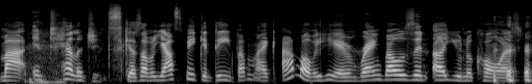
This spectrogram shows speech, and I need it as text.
my intelligence. Because I y'all speaking deep. I'm like, I'm over here in rainbows and uh, unicorns.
